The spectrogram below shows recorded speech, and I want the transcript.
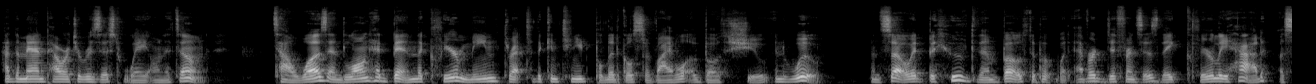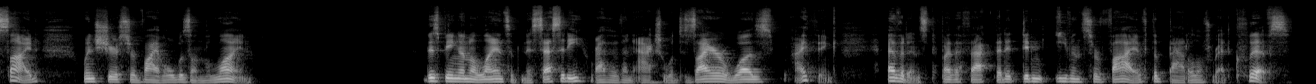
had the manpower to resist Wei on its own. Cao was and long had been the clear main threat to the continued political survival of both Shu and Wu, and so it behooved them both to put whatever differences they clearly had aside when sheer survival was on the line. This being an alliance of necessity rather than actual desire was, I think, evidenced by the fact that it didn't even survive the Battle of Red Cliffs,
